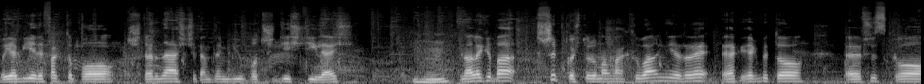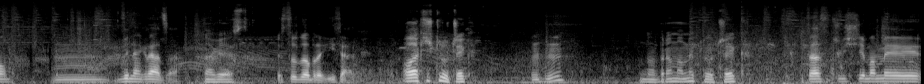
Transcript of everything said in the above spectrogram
bo ja biję de facto po 14, tamten bił po 30 ileś. Mhm. No ale chyba szybkość, którą mam aktualnie, re, jak, jakby to e, wszystko mm, wynagradza. Tak jest. Jest to dobre i tak. O, jakiś kluczyk. Mhm. Dobra, mamy kluczyk. Teraz oczywiście mamy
